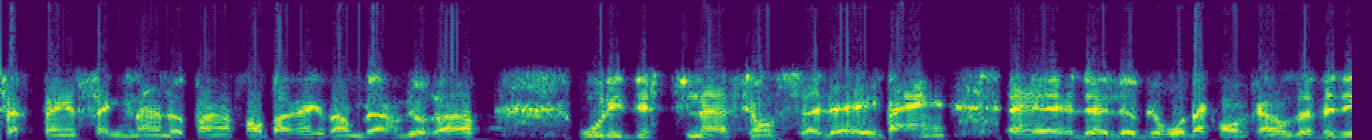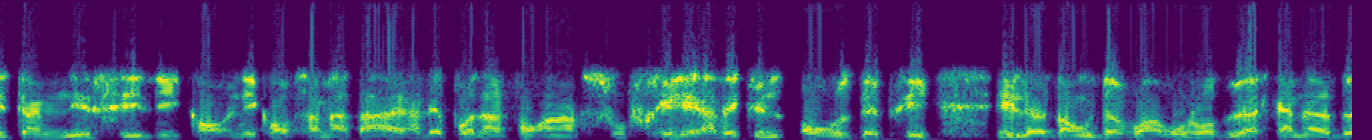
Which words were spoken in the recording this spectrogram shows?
certains segments, là, pensons par exemple vers l'Europe, ou les destinations soleil, ben, euh, le, le bureau de la concurrence devait déterminer si les, con- les consommateurs n'allaient pas, dans le fond, en souffrir avec une hausse de prix. Et là, donc, de voir aujourd'hui Air Canada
